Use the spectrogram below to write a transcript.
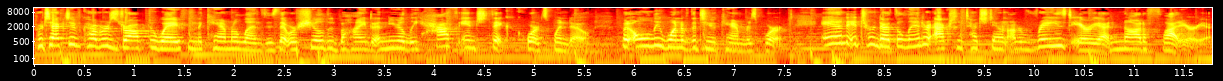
Protective covers dropped away from the camera lenses that were shielded behind a nearly half-inch thick quartz window, but only one of the two cameras worked. And it turned out the lander actually touched down on a raised area, not a flat area.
